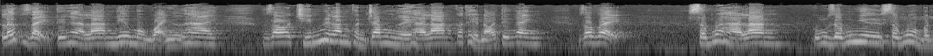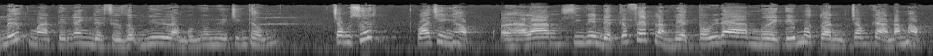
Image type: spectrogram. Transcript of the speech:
lớp dạy tiếng Hà Lan như một ngoại ngữ hai do 95% người Hà Lan có thể nói tiếng Anh. Do vậy, sống ở Hà Lan cũng giống như sống ở một nước mà tiếng Anh được sử dụng như là một ngôn ngữ chính thống. Trong suốt quá trình học ở Hà Lan, sinh viên được cấp phép làm việc tối đa 10 tiếng một tuần trong cả năm học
